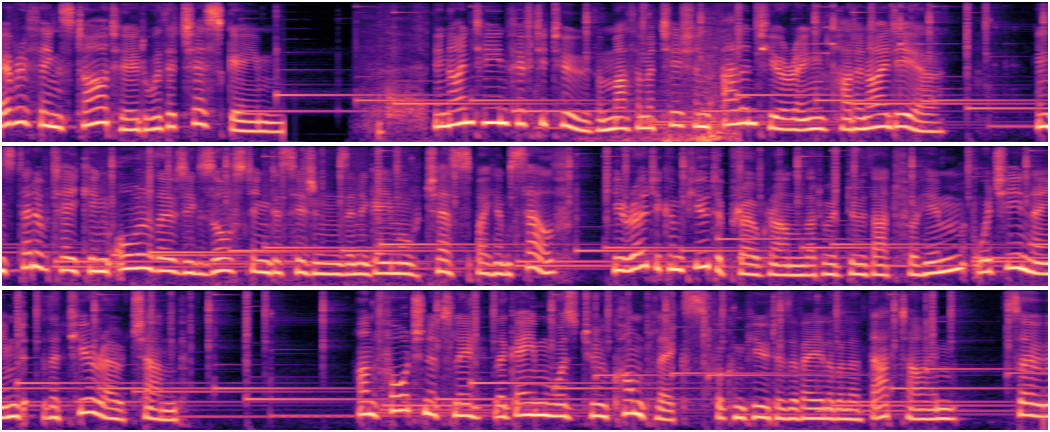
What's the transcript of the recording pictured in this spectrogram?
Everything started with a chess game. In 1952, the mathematician Alan Turing had an idea. Instead of taking all those exhausting decisions in a game of chess by himself, he wrote a computer program that would do that for him, which he named the Turochamp. Unfortunately, the game was too complex for computers available at that time, so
